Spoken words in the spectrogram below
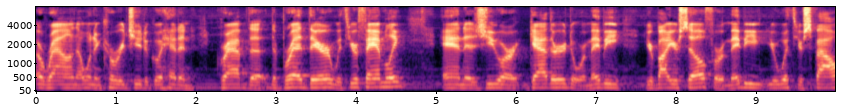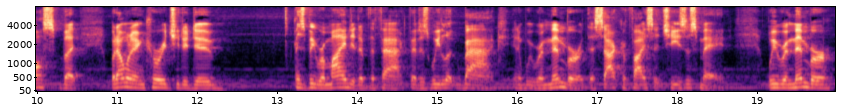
around, I want to encourage you to go ahead and grab the, the bread there with your family. And as you are gathered, or maybe you're by yourself, or maybe you're with your spouse, but what I want to encourage you to do is be reminded of the fact that as we look back and we remember the sacrifice that Jesus made, we remember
